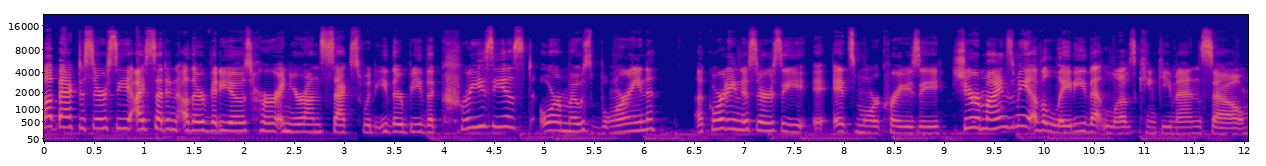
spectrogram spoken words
But back to Cersei, I said in other videos her and Euron's sex would either be the craziest or most boring. According to Cersei, it's more crazy. She reminds me of a lady that loves kinky men, so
